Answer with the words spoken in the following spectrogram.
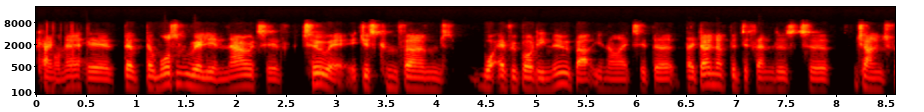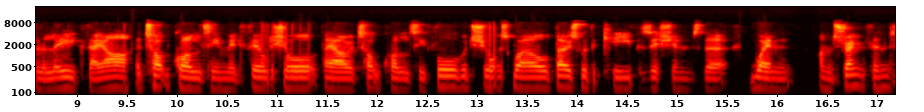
came on air here, there, there wasn't really a narrative to it. It just confirmed what everybody knew about United that they don't have the defenders to challenge for the league. They are a top quality midfielder short. They are a top quality forward short as well. Those were the key positions that when unstrengthened,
